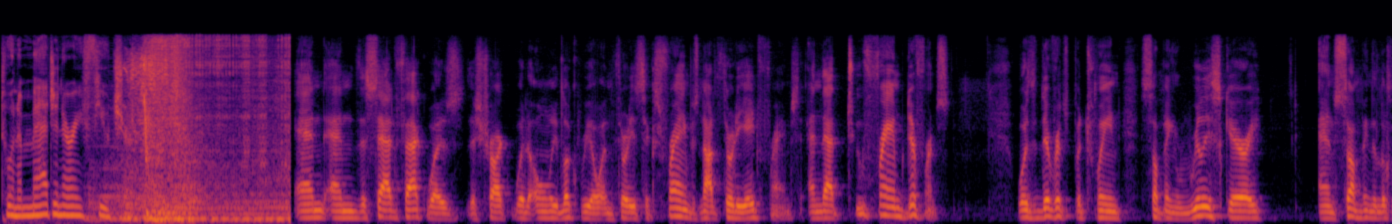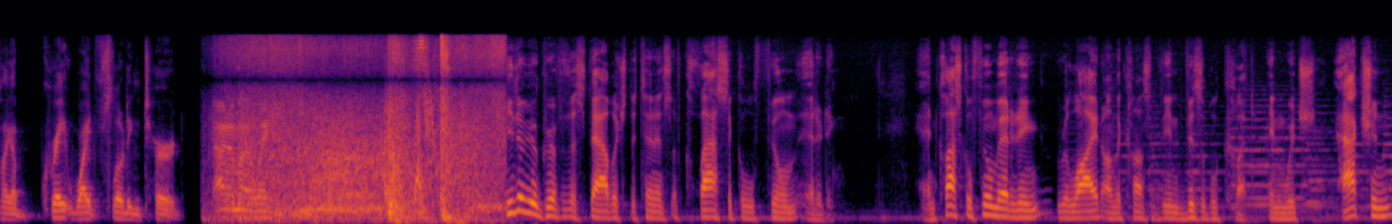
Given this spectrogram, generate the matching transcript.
to an imaginary future. And, and the sad fact was the shark would only look real in 36 frames, not 38 frames. And that two frame difference was the difference between something really scary and something that looked like a great white floating turd. Out of my way. D.W. Griffith established the tenets of classical film editing. And classical film editing relied on the concept of the invisible cut, in which action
